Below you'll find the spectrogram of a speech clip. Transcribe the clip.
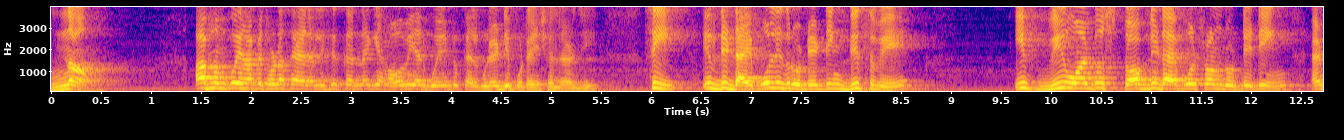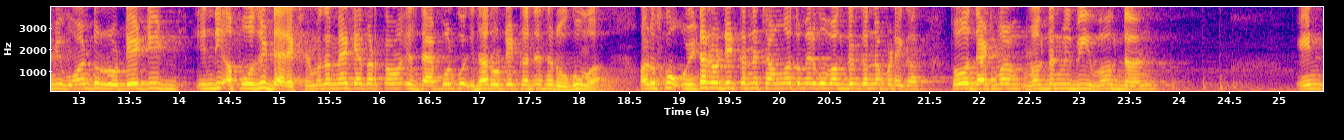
now अब हमको यहाँ पे थोड़ा सा एनालिसिस करना है कि how we are going to calculate the potential energy see if the dipole is rotating this way if we want to stop the dipole from rotating and we want to rotate it in the opposite direction मतलब मैं क्या करता हूँ, इस डायपोल को इधर रोटेट करने से रोकूँगा और उसको उल्टा रोटेट करना चाहूँगा तो मेरे को वर्क डन करना पड़ेगा। तो that work done will be work done in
